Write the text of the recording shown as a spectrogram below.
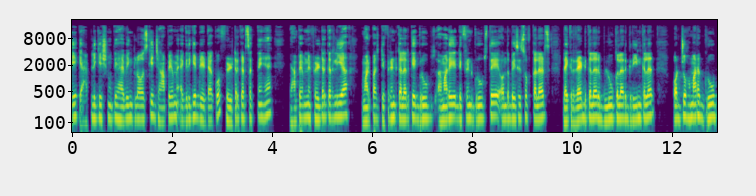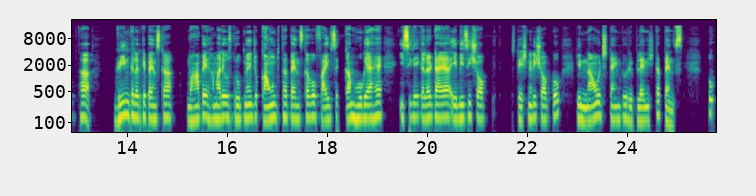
एक एप्लीकेशन होती है हैविंग क्लॉज की, जहाँ पे हम एग्रीगेट डेटा को फ़िल्टर कर सकते हैं। यहाँ पे हमने फ़िल्टर कर लिया। हमारे पास डिफरेंट कलर के ग्रुप्स हमारे डिफरेंट ग्रुप्स थे on the basis of colors like red color blue color green color और जो हमारा ग्रुप था ग्रीन कलर के पेन्स का, वहाँ पे हमारे उस ग्रुप में जो काउंट था पेन्स का, वो फाइव से कम हो गया है। इसीलिए एक अलर्ट आया एबीसी शॉप स्टेशनरी शॉप को कि now it's time to replenish the pens तो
